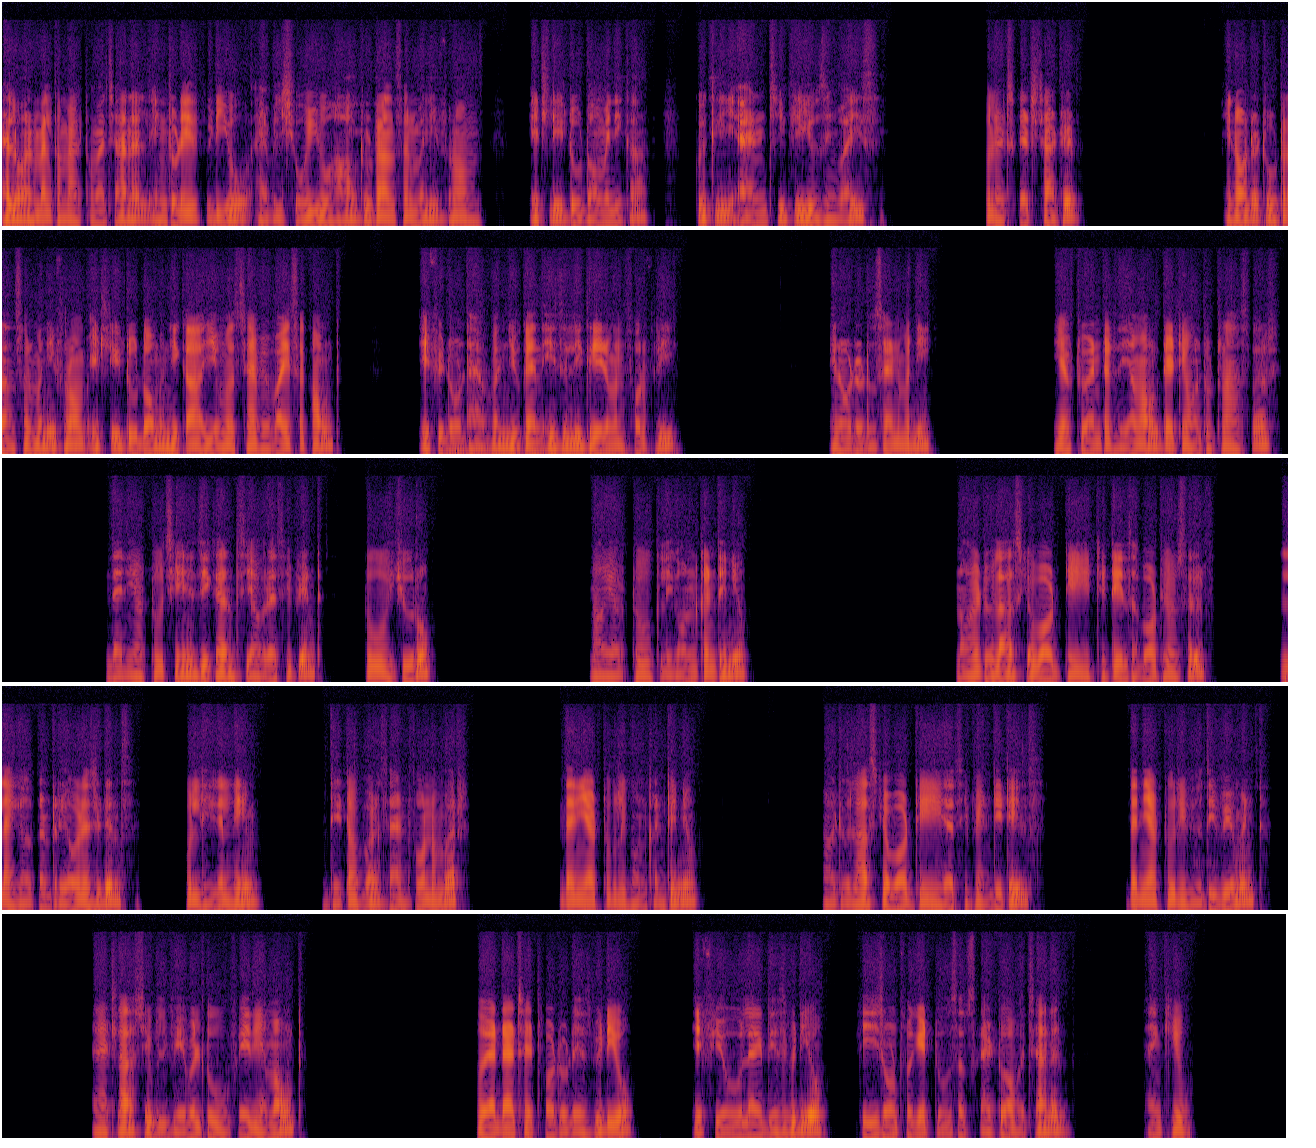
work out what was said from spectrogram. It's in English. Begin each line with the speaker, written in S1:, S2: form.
S1: Hello and welcome back to my channel. In today's video, I will show you how to transfer money from Italy to Dominica quickly and cheaply using Wise. So let's get started. In order to transfer money from Italy to Dominica, you must have a Wise account. If you don't have one, you can easily create one for free. In order to send money, you have to enter the amount that you want to transfer. Then you have to change the currency of recipient to euro now you have to click on continue. Now it will ask you about the details about yourself like your country of residence full legal name date of birth and phone number. Then you have to click on continue. Now it will ask you about the recipient details. Then you have to review the payment. And at last you will be able to pay the amount. So yeah that's it for today's video if you like this video please don't forget to subscribe to our channel. Thank you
